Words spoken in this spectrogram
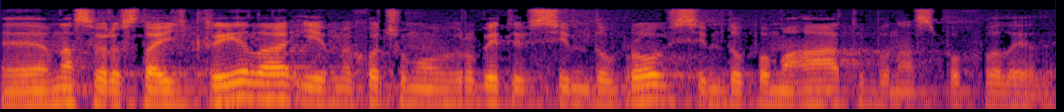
е, в нас виростають крила, і ми хочемо робити всім добро, всім допомагати, бо нас похвалили.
